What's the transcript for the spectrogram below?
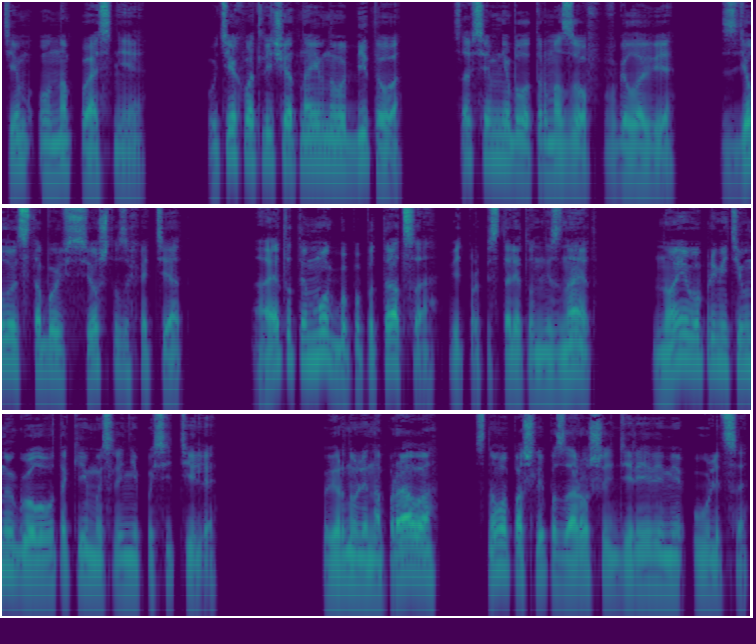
тем он опаснее. У тех, в отличие от наивного битого, совсем не было тормозов в голове. Сделают с тобой все, что захотят. А этот и мог бы попытаться, ведь про пистолет он не знает, но его примитивную голову такие мысли не посетили. Повернули направо, снова пошли по заросшей деревьями улице.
